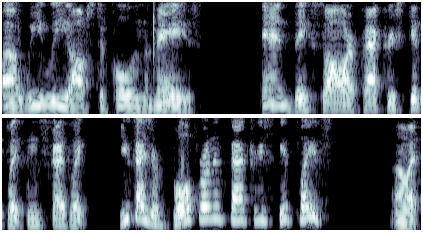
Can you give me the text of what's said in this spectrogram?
uh, wheelie obstacle in the maze, and they saw our factory skid plates. And this guy's like, "You guys are both running factory skid plates?" I'm like,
